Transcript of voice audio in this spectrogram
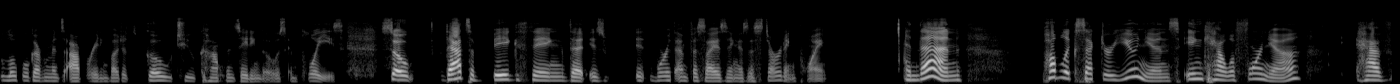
local government's operating budgets go to compensating those employees. So that's a big thing that is it worth emphasizing as a starting point. And then public sector unions in California have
